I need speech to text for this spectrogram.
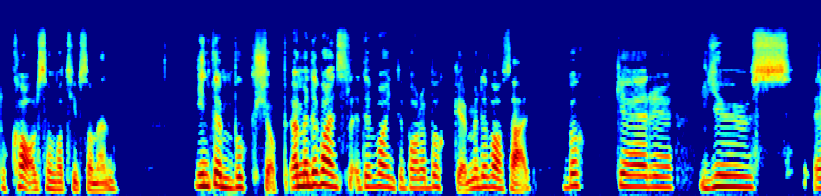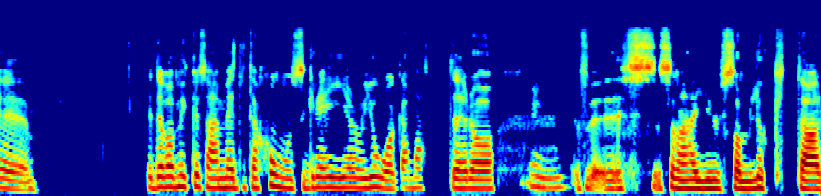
lokal som var typ som en, inte en bookshop, ja, men det var, en, det var inte bara böcker, men det var så här, böcker, ljus, eh, det var mycket så här meditationsgrejer och yogamattor och mm. sådana här ljus som luktar.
